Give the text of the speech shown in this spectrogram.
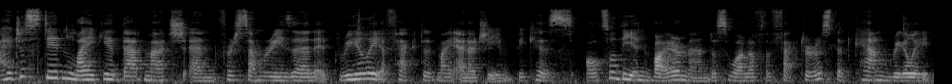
I just didn't like it that much, and for some reason, it really affected my energy because also the environment is one of the factors that can really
